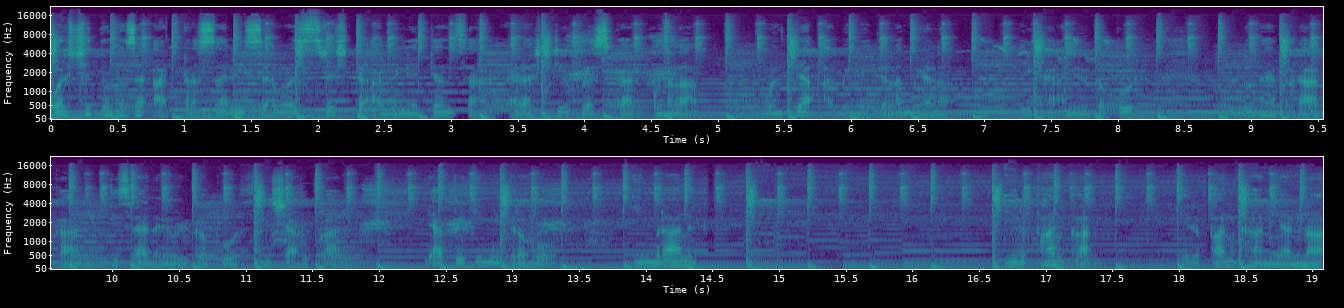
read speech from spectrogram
वर्ष दोन हजार अठरा साली सर्वश्रेष्ठ अभिनेत्यांचा राष्ट्रीय पुरस्कार कोणाला कोणत्या अभिनेत्याला मिळाला? एक आहे. अनिल कपूर दोन आहे फराह खान तिसरा आहे रणवीर कपूर आणि शाहरुख खान. यापैकी मित्र हो इम्रान इरफान खान. इरफान खान यांना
